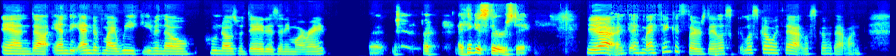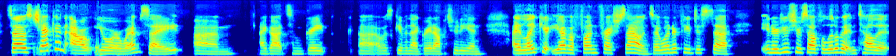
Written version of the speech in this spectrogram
and uh, and the end of my week. Even though who knows what day it is anymore, right? I think it's Thursday. Yeah, I, I, think it's Thursday. Let's let's go with that. Let's go with that one. So I was checking out your website. Um, I got some great. Uh, I was given that great opportunity, and I like your. You have a fun, fresh sound. So I wonder if you just uh, introduce yourself a little bit and tell it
